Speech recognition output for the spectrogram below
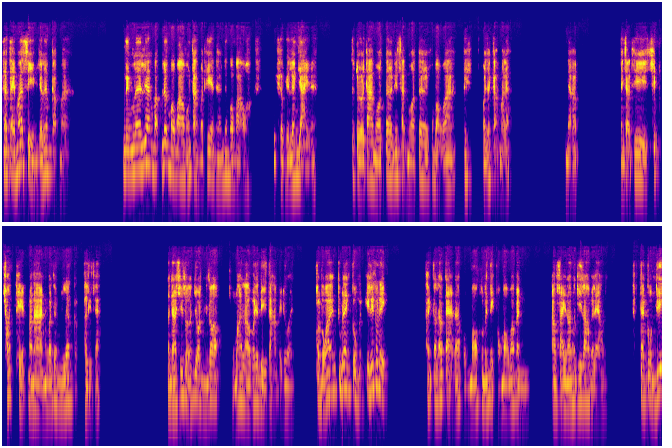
ถ้าไตรมาสสี่มันจะเริ่มกลับมา หนึ่งเลยเรื่องเรื่องเบาๆของต่างประเทศนะเรื่องเบาๆคือเป็นเรื่องใหญ่นะแต่โตโยต้ามอเตอร์นิสสันมอเตอร์เขาบอกว่าเฮ้ยเขาจะกลับมาแล้วนะครับหลังจากที่ chip shortage มานานก็จะเริ่มกลับผลิตแล้วบรรดาชิ้นส่วนรถยนต์ก็ของบ้านเราก็จะดีตามไปด้วย คนบอกว่าเรื่องกลุ่มอิเล็กทรอนิกส์ก็แล้วแต่นะผมมองผมเป็นเด็กผมมองว่ามันเอาไซน์น้อยเมื่อกี้เล่าไปแล้ว แต่กลุ่มที่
